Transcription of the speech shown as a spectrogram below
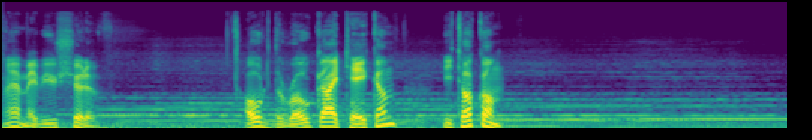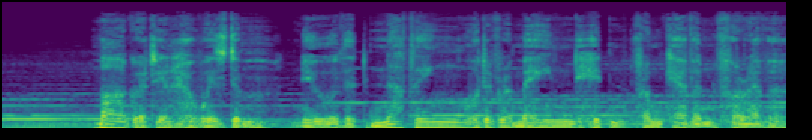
Yeah, maybe you should have. Oh, did the rogue guy take him? He took him. Margaret, in her wisdom, knew that nothing would have remained hidden from Kevin forever.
